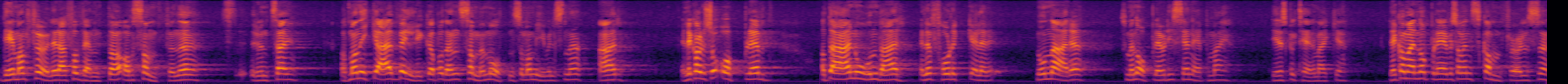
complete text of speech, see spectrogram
det man føler er forventa av samfunnet rundt seg. At man ikke er vellykka på den samme måten som omgivelsene er. Eller kanskje opplevd at det er noen der, eller folk eller noen nære, som en opplever de ser ned på meg. De respekterer meg ikke. Det kan være en opplevelse av en skamfølelse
